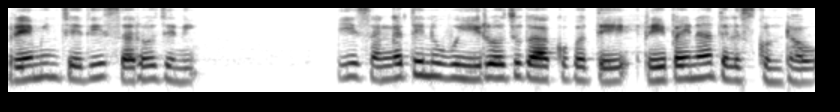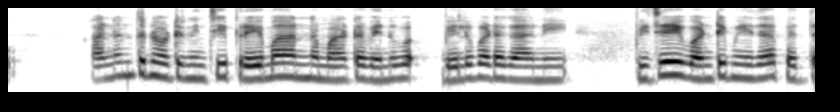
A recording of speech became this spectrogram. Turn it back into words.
ప్రేమించేది సరోజని. ఈ సంగతి నువ్వు ఈరోజు కాకపోతే రేపైనా తెలుసుకుంటావు. అనంత నోటి నుంచి ప్రేమ అన్న మాట వెనువ వెలువడగానే విజయ్ వంటి మీద పెద్ద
